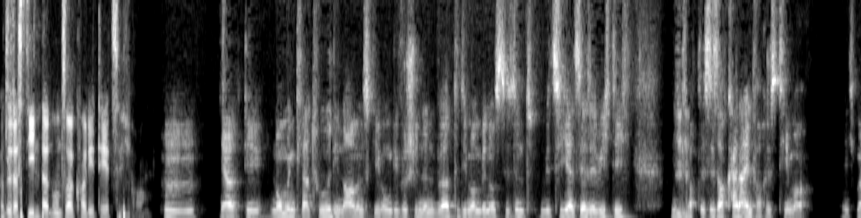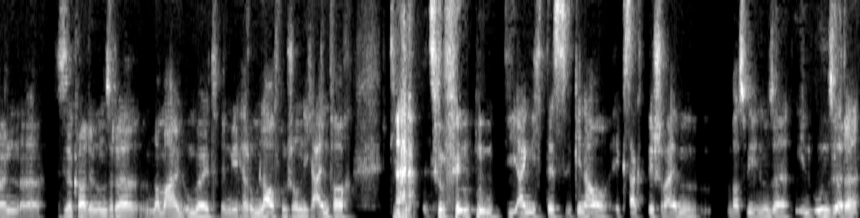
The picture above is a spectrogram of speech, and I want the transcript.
Also das dient dann unserer Qualitätssicherung. Mhm ja, die Nomenklatur, die Namensgebung, die verschiedenen Wörter, die man benutzt, die sind mit Sicherheit sehr, sehr wichtig. Und ich mhm. glaube, das ist auch kein einfaches Thema. Ich meine, äh, das ist ja gerade in unserer normalen Umwelt, wenn wir herumlaufen, schon nicht einfach, die zu finden, die eigentlich das genau exakt beschreiben, was wir in, unser, in unserer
